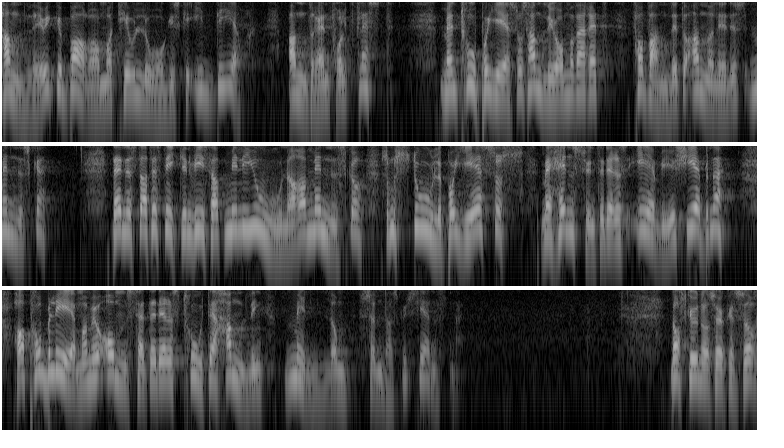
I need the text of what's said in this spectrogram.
handler jo ikke bare om teologiske ideer, andre enn folk flest. Men tro på Jesus handler jo om å være et forvandlet og annerledes menneske. Denne statistikken viser at millioner av mennesker som stoler på Jesus med hensyn til deres evige skjebne, har problemer med å omsette deres tro til handling mellom søndagsgudstjenestene. Norske undersøkelser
